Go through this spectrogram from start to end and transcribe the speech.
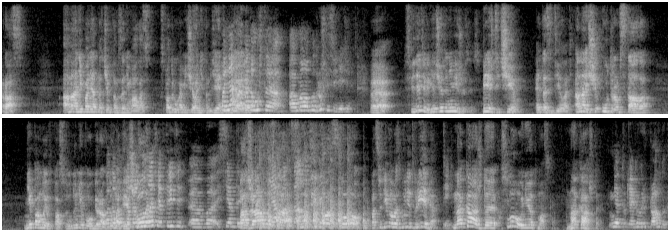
Раз. Она непонятно чем там занималась. С подругами, что они там, где они Понятно, потому что э, мама подружки свидетель. Э, свидетелей я что-то не вижу здесь. Прежде чем это сделать, она еще утром встала, не помыв посуду, не поубирав Потому дома перед школой. я в 30, э, в 7.35. Пожалуйста, суд идет, стоп. Подсудимый, у вас будет время. На каждое слово у нее отмазка. На каждое. Нет, так я говорю правду.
